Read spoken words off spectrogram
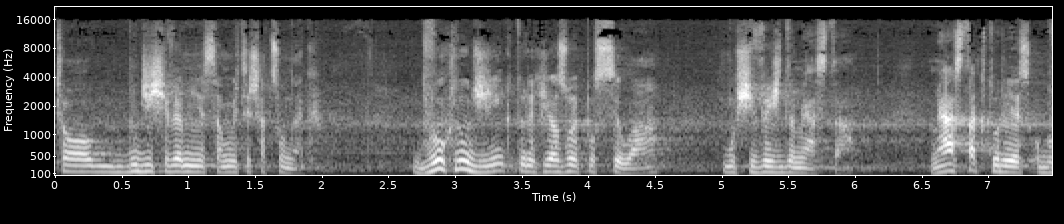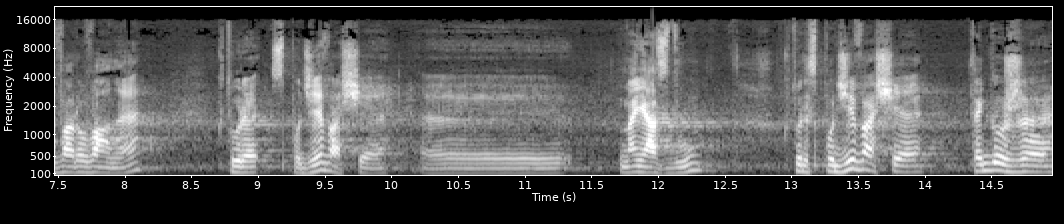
to budzi się we mnie niesamowity szacunek. Dwóch ludzi, których Jozue posyła, musi wyjść do miasta. Miasta, które jest obwarowane, które spodziewa się e, najazdu, które spodziewa się tego, że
